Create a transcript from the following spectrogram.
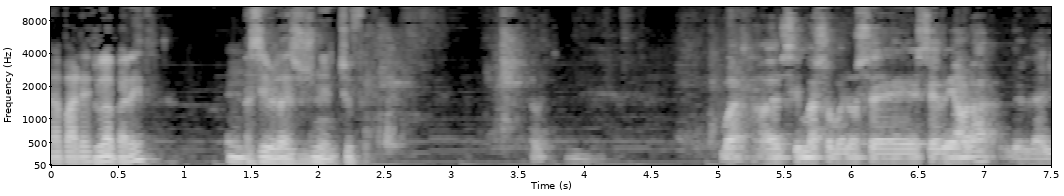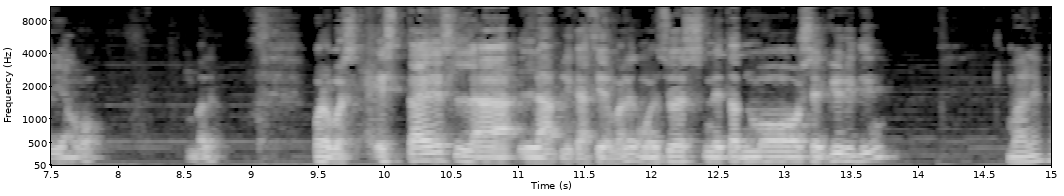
La pared. ¿Es la pared? Mm. Así, ¿verdad? Eso es un enchufe. Bueno, a ver si más o menos se, se ve ahora desde allí algo. ¿Vale? Bueno, pues esta es la, la aplicación, ¿vale? Como he dicho, es Netatmo Security. Vale.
